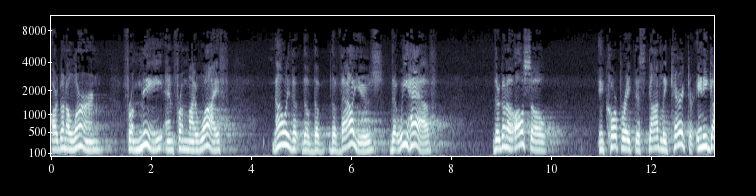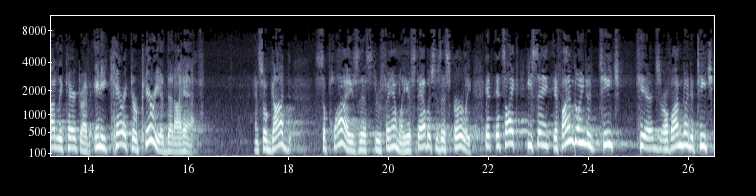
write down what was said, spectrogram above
are gonna learn from me and from my wife not only the, the, the, the values that we have, they're gonna also incorporate this godly character, any godly character I have, any character period that I have. And so God supplies this through family. He establishes this early. It, it's like He's saying, if I'm going to teach kids or if I'm going to teach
